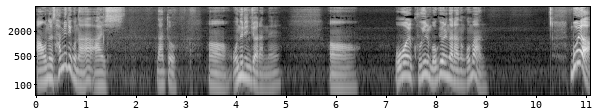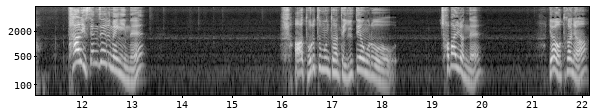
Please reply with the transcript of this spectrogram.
아, 오늘 3일이구나. 아이씨. 난 또, 어, 오늘인 줄 알았네. 어, 5월 9일 목요일 날 하는구만. 뭐야? 파리 생제르맹이 있네? 아, 도르트문트한테 1대 0으로 처발렸네? 야, 어떡하냐?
